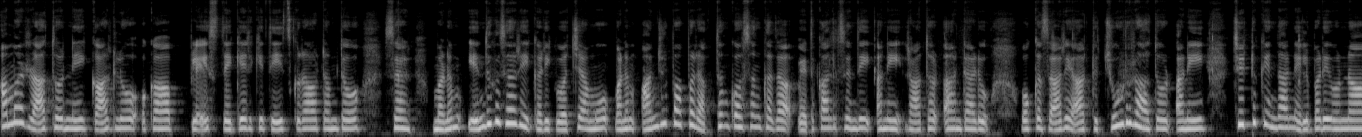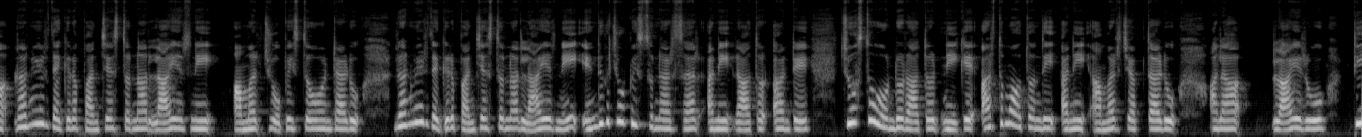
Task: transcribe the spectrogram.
అమర్ రాథోడ్ని కార్లో ఒక ప్లేస్ దగ్గరికి తీసుకురావడంతో సార్ మనం ఎందుకు సార్ ఇక్కడికి వచ్చాము? మనం అంజు పాప రక్తం కోసం కదా వెతకాల్సింది అని రాథోడ్ అంటాడు. ఒక్కసారి అటు చూడు రాథోడ్ అని చెట్టు కింద నిలబడి ఉన్న రణవీర్ దగ్గర పనిచేస్తున్న లాయర్ని అమర్ చూపిస్తూ ఉంటాడు. రణవీర్ దగ్గర పనిచేస్తున్న లాయర్ని ఎందుకు చూపిస్తున్నారు సార్? అని రాథోడ్ అంటే చూస్తూ ఉండు రాథోడ్ నీకే అర్థమవుతుంది అని అమర్ చెప్తాడు. అలా లాయరు టీ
